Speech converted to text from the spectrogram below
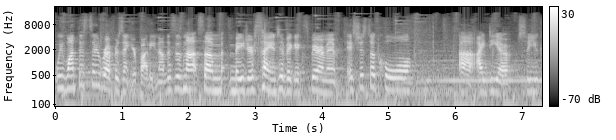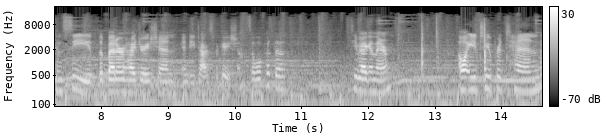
We want this to represent your body. Now this is not some major scientific experiment. It's just a cool uh, idea so you can see the better hydration and detoxification. So we'll put the tea bag in there. I want you to pretend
